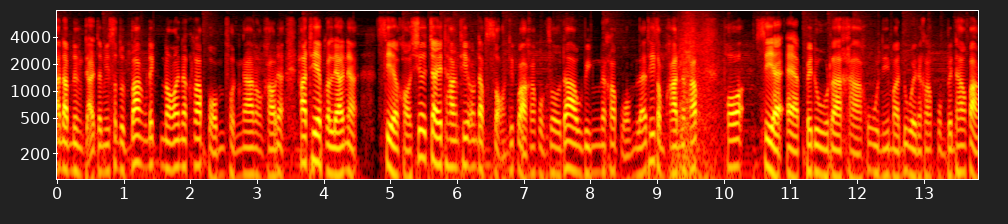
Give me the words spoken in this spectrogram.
อันดับหนึ่งแต่อาจจะมีสะดุดบ้างเล็กน้อยนะครับผมผลงานของเขาเนี่ยถ้าเทียบกันแล้วเนี่ย เสียขอเชื่อใจทางทีมอันดับ 2 ดีกว่าครับผมโซดาวิงนะครับผมและที่สำคัญนะครับ เพราะเสียแอบไปดูราคาคู่นี้มาด้วยนะครับผมเป็นทางฝั่ง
